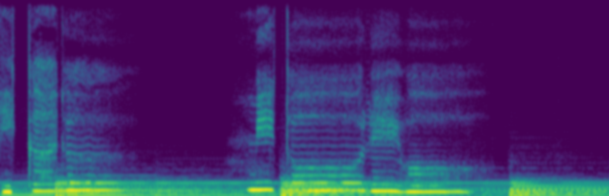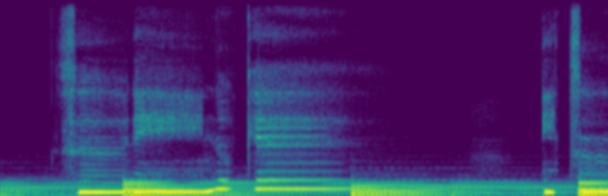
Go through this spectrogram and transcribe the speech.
光る緑をすり抜け。いつも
